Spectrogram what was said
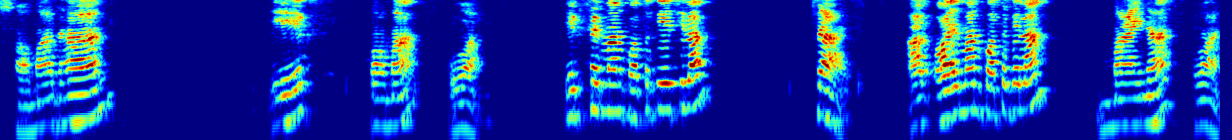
সমাধান এক্স কমা ওয়ান এক্সের মান কত পেয়েছিলাম? চার। আর y এর মান কত পেলাম? মাইনাস ওয়ান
